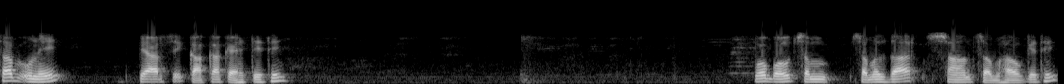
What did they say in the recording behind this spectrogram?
सब उन्हें प्यार से काका कहते थे। वो बहुत सम, समझदार शांत स्वभाव के थे।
